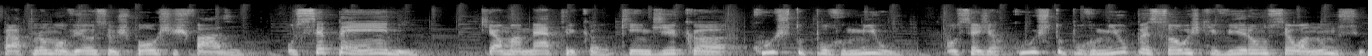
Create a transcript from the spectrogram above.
para promover os seus posts fazem. O CPM, que é uma métrica que indica custo por mil, ou seja, custo por mil pessoas que viram o seu anúncio.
